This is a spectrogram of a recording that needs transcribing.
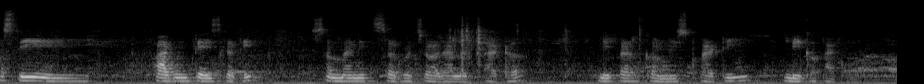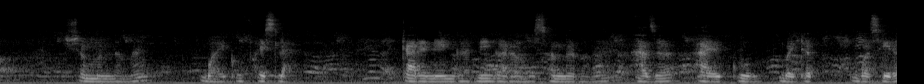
अस्ति फागुन तेइस गते सम्मानित सर्वोच्च अदालतबाट नेपाल कम्युनिस्ट पार्टी नेकपाको सम्बन्धमा भएको फैसला कार्यान्वयन गर्ने गराउने सन्दर्भमा आज आयोगको बैठक बसेर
